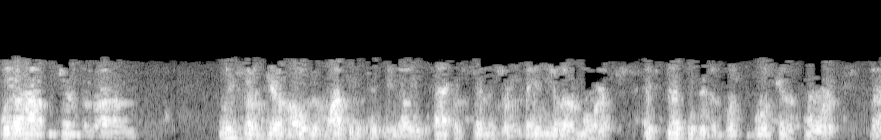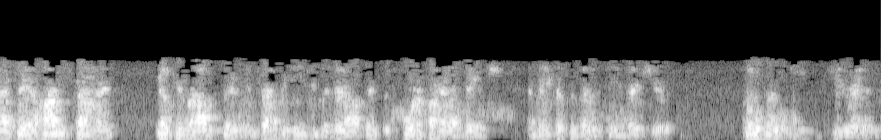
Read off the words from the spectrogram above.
wheelhouse in terms of um, what he's going to get on the open market because, you know, he's a backup center, so he may be a little more expensive than the Bulls can afford. But Isaiah Hartenstein, Duncan Robinson, and drafting Easy think is fortifying our bench and make us a better team year. Go Bulls. See you.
